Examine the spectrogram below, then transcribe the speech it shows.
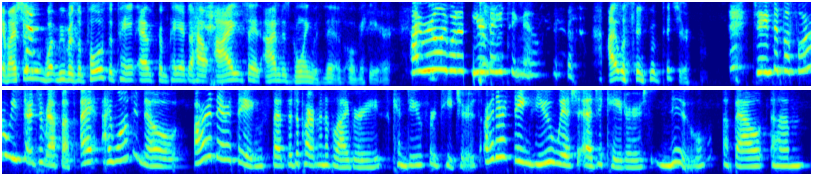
if I show you what we were supposed to paint as compared to how I said, I'm just going with this over here. I really want to see your painting now. I will send you a picture. Jason, before we start to wrap up, I, I want to know are there things that the Department of Libraries can do for teachers? Are there things you wish educators knew about um,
